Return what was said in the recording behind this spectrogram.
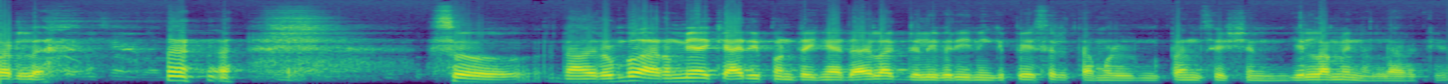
வரல. ஸோ நான் ரொம்ப அருமையாக கேரி பண்ணுறீங்க டயலாக் டெலிவரி நீங்கள் பேசுகிற தமிழ் ப்ரொனன்சியேஷன் எல்லாமே நல்லாயிருக்கு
